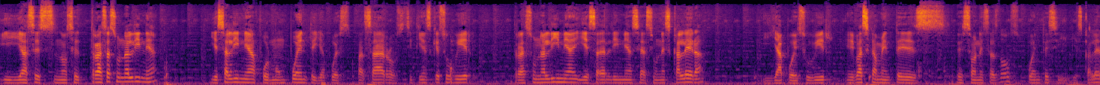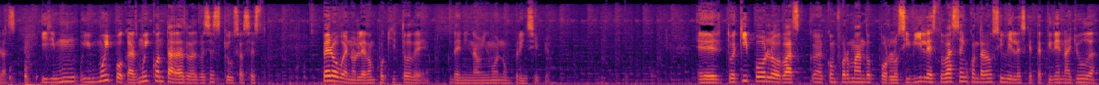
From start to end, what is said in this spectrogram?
y haces, no sé, trazas una línea y esa línea forma un puente ya puedes pasar o si tienes que subir trazas una línea y esa línea se hace una escalera y ya puedes subir. Y básicamente es, son esas dos puentes y, y escaleras. Y, y muy pocas muy contadas las veces que usas esto. Pero bueno le da un poquito de, de dinamismo en un principio. El- tu equipo lo vas eh, conformando por los civiles. Tú vas a encontrar los civiles que te piden ayuda.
